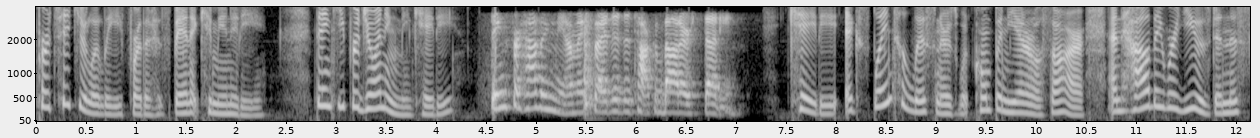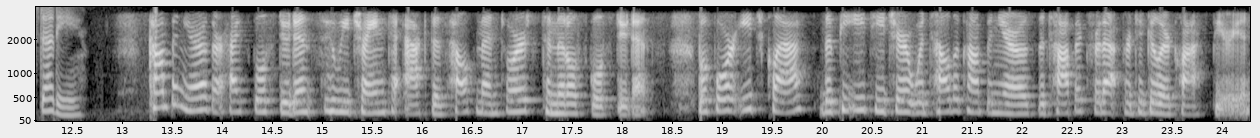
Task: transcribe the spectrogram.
particularly for the Hispanic community. Thank you for joining me, Katie. Thanks for having me. I'm excited to talk about our study. Katie, explain to listeners what compañeros are and how they were used in this study. Compañeros are high school students who we train to act as health mentors to middle school students. Before each class, the PE teacher would tell the compañeros the topic for that particular class period.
